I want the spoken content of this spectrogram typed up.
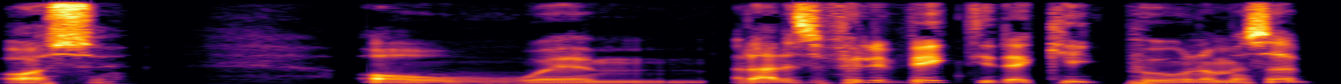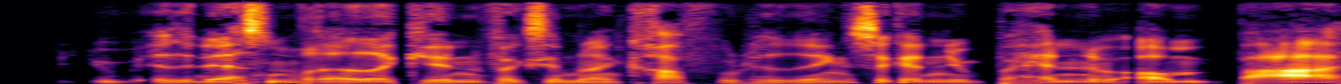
også. Og, øh, og der er det selvfølgelig vigtigt at kigge på, når man så altså, det er sådan vrede at kende, for eksempel en kraftfuldhed, ikke? så kan den jo behandle om bare,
